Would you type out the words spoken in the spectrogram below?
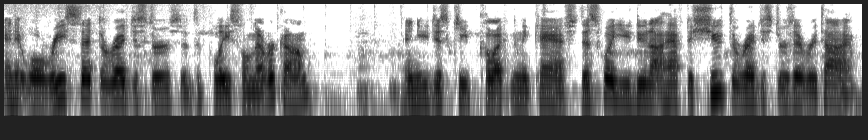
and it will reset the registers. The police will never come. And you just keep collecting the cash. This way you do not have to shoot the registers every time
